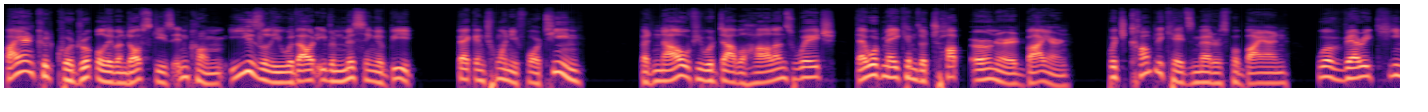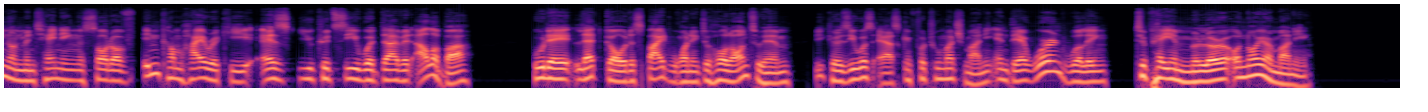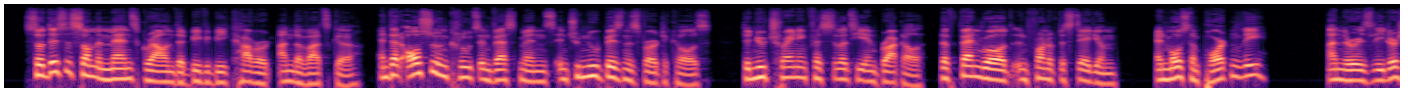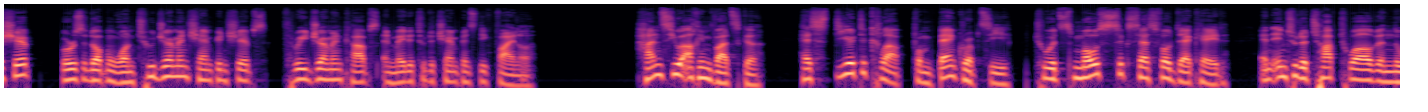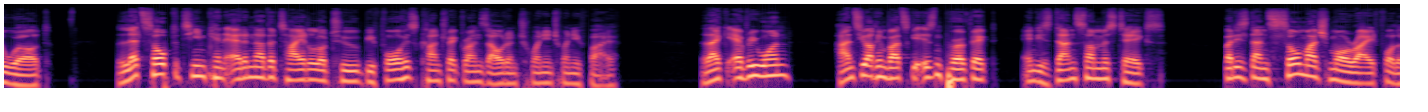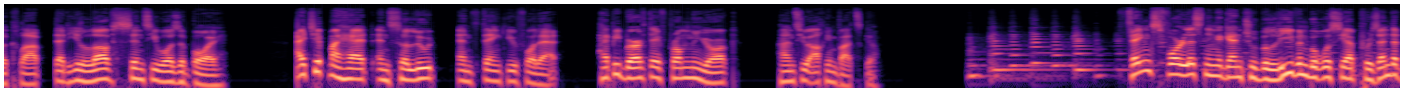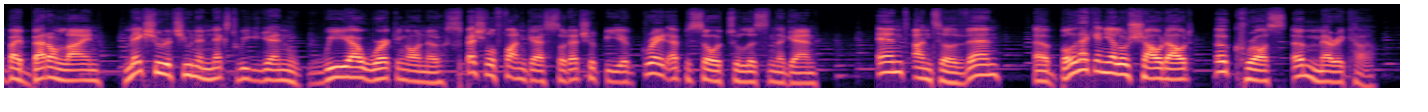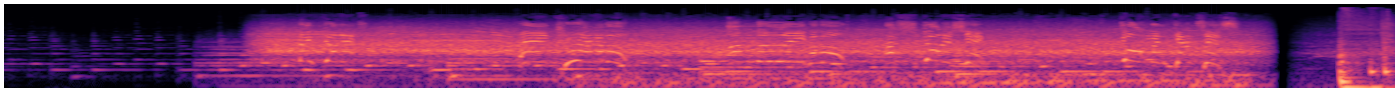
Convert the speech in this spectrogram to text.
Bayern could quadruple Lewandowski's income easily without even missing a beat back in 2014. But now, if you would double Haaland's wage, that would make him the top earner at Bayern, which complicates matters for Bayern, who are very keen on maintaining a sort of income hierarchy, as you could see with David Alaba, who they let go despite wanting to hold on to him because he was asking for too much money and they weren't willing to pay him Müller or Neuer money. So this is some immense ground that BVB covered under Watzke, and that also includes investments into new business verticals, the new training facility in Brackel, the fan world in front of the stadium, and most importantly, under his leadership, Borussia Dortmund won two German championships, three German cups, and made it to the Champions League final. Hans-Joachim Watzke has steered the club from bankruptcy to its most successful decade and into the top 12 in the world. Let's hope the team can add another title or two before his contract runs out in 2025. Like everyone, Hans Joachim Watzke isn't perfect and he's done some mistakes, but he's done so much more right for the club that he loves since he was a boy. I tip my hat and salute and thank you for that. Happy birthday from New York, Hans Joachim Watzke. Thanks for listening again to Bleav in Borussia, presented by Bet Online. Make sure to tune in next week again. We are working on a special fun guest, so that should be a great episode to listen again. And until then, a black and yellow shout out across America.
